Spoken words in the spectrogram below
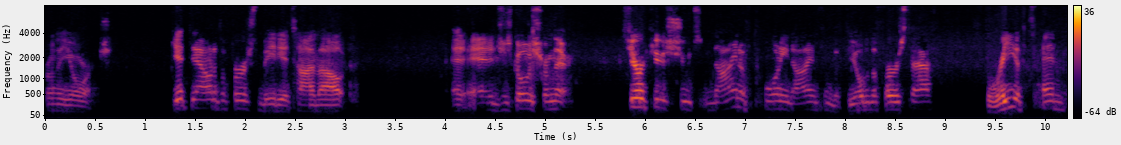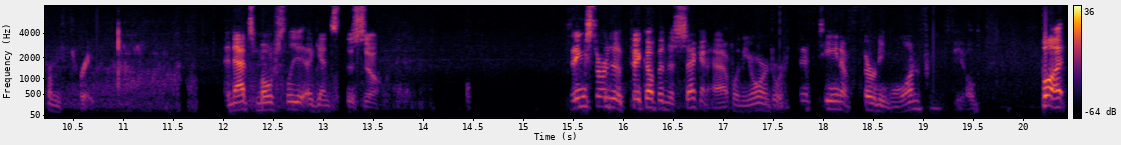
from the Orange? Get down at the first media timeout, and, and it just goes from there. Syracuse shoots 9 of 29 from the field in the first half, 3 of 10 from 3. And that's mostly against the zone. Things started to pick up in the second half when the Orange were 15 of 31 from the field. But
